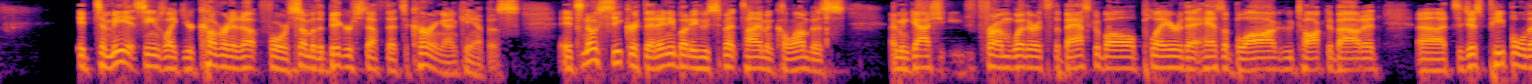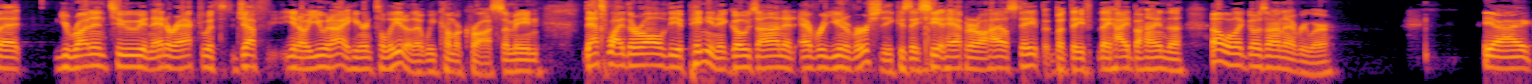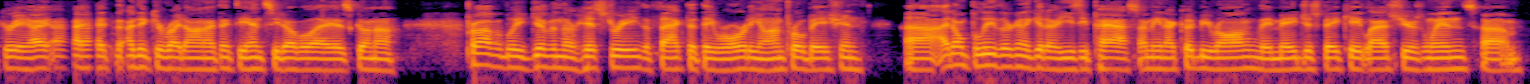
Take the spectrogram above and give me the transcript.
it to me it seems like you're covering it up for some of the bigger stuff that's occurring on campus. It's no secret that anybody who's spent time in Columbus I mean, gosh, from whether it's the basketball player that has a blog who talked about it, uh, to just people that you run into and interact with, Jeff, you know, you and I here in Toledo that we come across. I mean, that's why they're all of the opinion. It goes on at every university because they see it happen at Ohio State, but, but they they hide behind the oh well, it goes on everywhere. Yeah, I agree. I I I think you're right on. I think the NCAA is gonna probably given their history, the fact that they were already on probation. Uh, I don't believe they're going to get an easy pass. I mean, I could be wrong. They may just vacate last year's wins. Um,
